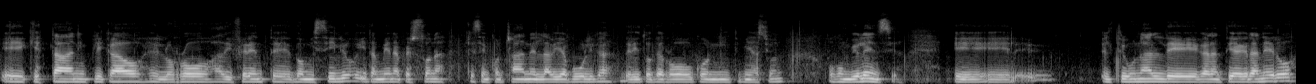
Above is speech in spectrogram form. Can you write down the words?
que estaban implicados en los robos a diferentes domicilios y también a personas que se encontraban en la vía pública, delitos de robo con intimidación o con violencia. el Tribunal de Garantía de Graneros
